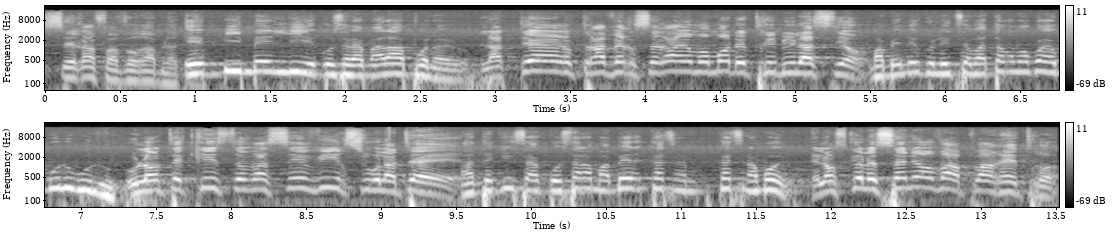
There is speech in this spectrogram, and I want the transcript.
sera favorable à toi. La terre traversera un moment de tribulation. Où l'antéchrist va sévir sur la terre. Et lorsque le Seigneur va apparaître,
